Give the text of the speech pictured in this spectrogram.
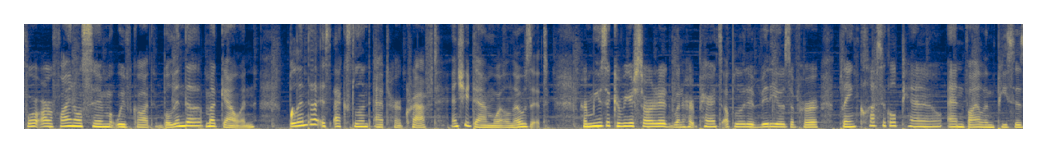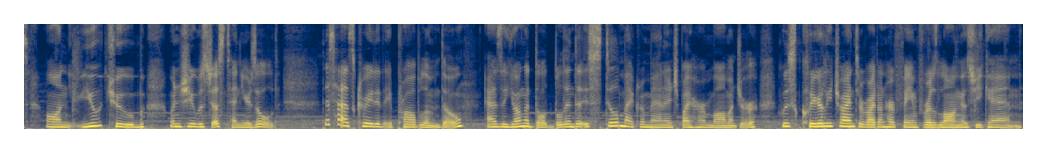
For our final sim, we've got Belinda McGowan. Belinda is excellent at her craft, and she damn well knows it. Her music career started when her parents uploaded videos of her playing classical piano and violin pieces on YouTube when she was just 10 years old. This has created a problem though. As a young adult, Belinda is still micromanaged by her momager, who is clearly trying to ride on her fame for as long as she can.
